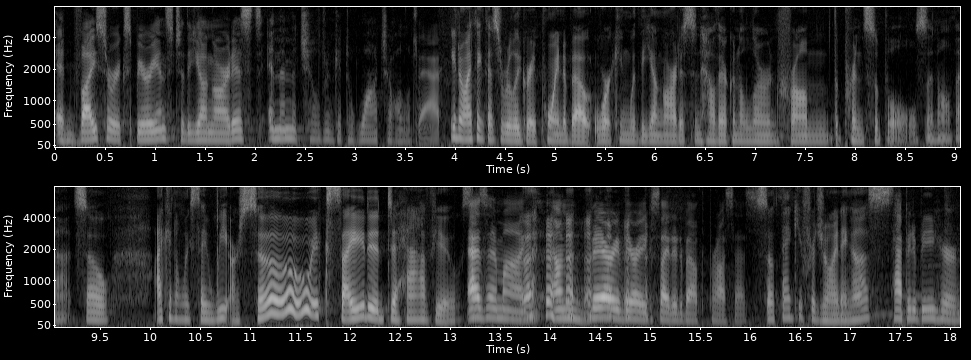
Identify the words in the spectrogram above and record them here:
advice or experience to the young artists, and then the children get to watch all of that. You know, I think that's a really great point about working with the young artists and how they're going to learn from the principals and all that. So. I can only say we are so excited to have you. So. As am I. I'm very, very excited about the process. So thank you for joining us. Happy to be here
